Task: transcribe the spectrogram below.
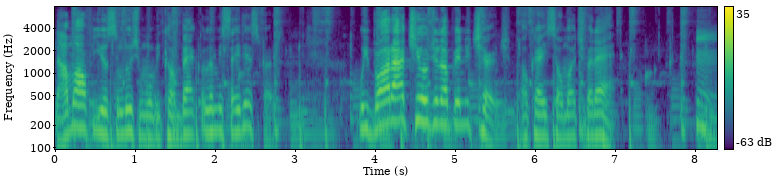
Now, I'm offering you a solution when we come back, but let me say this first. We brought our children up in the church. Okay, so much for that. Hmm.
